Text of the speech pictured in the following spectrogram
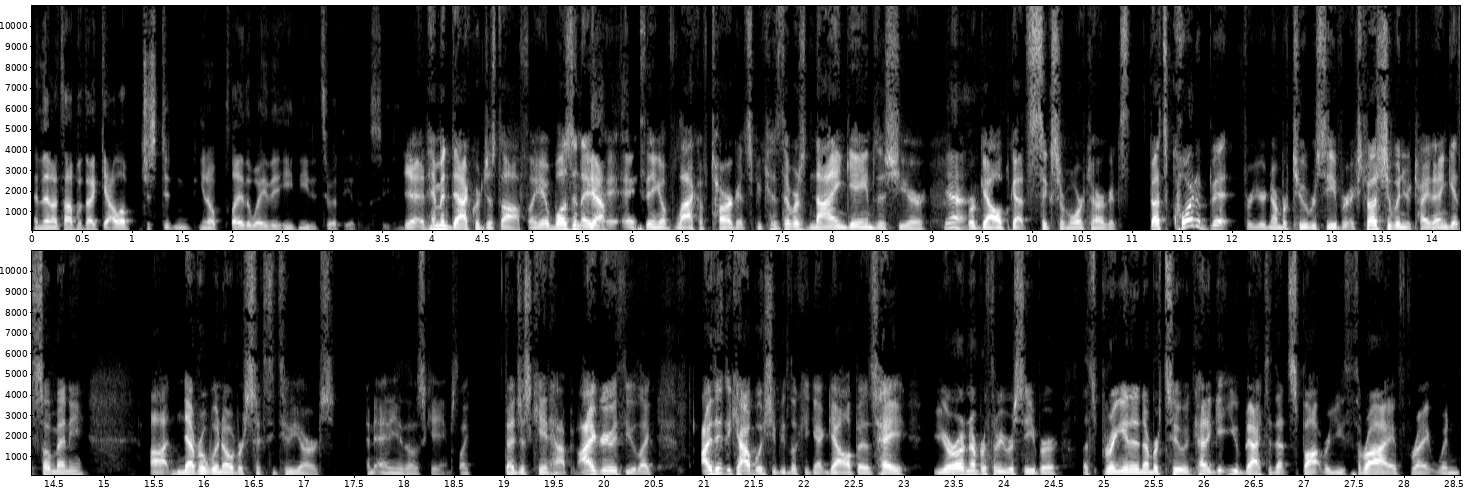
And then on top of that, Gallup just didn't you know play the way that he needed to at the end of the season. Yeah, and him and Dak were just off. Like it wasn't a, Yeah. a, a thing of lack of targets because there was nine games this year Yeah, where Gallup got six or more targets. That's quite a bit for your number two receiver, especially when your tight end gets so many. Uh, never went over 62 yards in any of those games. Like that just can't happen. I agree with you. Like I think the Cowboys should be looking at Gallup as, hey, you're a number three receiver. Let's bring in a number two and kind of get you back to that spot where you thrived, right? When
